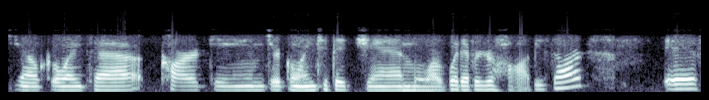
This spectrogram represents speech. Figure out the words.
you know, going to card games or going to the gym or whatever your hobbies are. If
